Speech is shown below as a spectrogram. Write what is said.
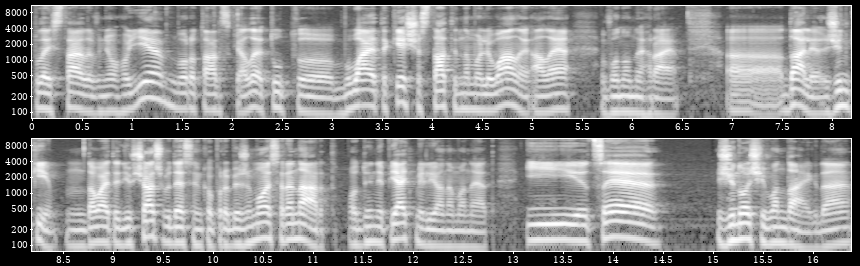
Плейстайли в нього є воротарські, але тут е, буває таке, що стати намалювали, але воно не грає. Е, далі, жінки. Давайте дівчат швидесенько пробіжимось. Ренард 1,5 мільйона монет. І це жіночий вандайк, да?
